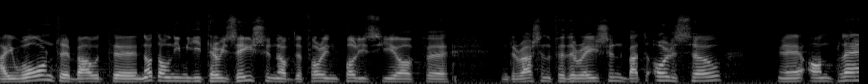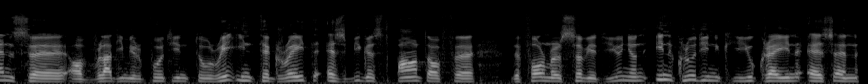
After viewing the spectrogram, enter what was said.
I warned about uh, not only militarization of the foreign policy of uh, the Russian Federation, but also uh, on plans uh, of Vladimir Putin to reintegrate as biggest part of uh, the former Soviet Union, including Ukraine as an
